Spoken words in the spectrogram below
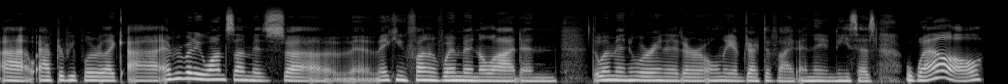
Uh, after people are like, uh, everybody wants them is uh, making fun of women a lot, and the women who are in it are only objectified, and then he says, well.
